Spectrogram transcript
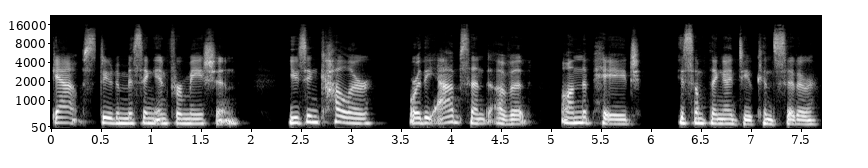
gaps due to missing information. Using color or the absent of it on the page is something I do consider.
